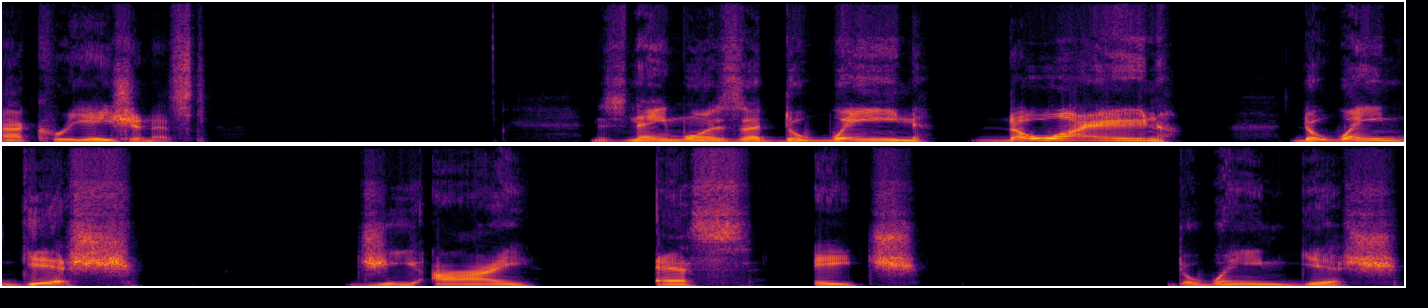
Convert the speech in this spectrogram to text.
uh, creationist. His name was uh, Duane, Duane, Duane Gish, G I S H, Duane Gish.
